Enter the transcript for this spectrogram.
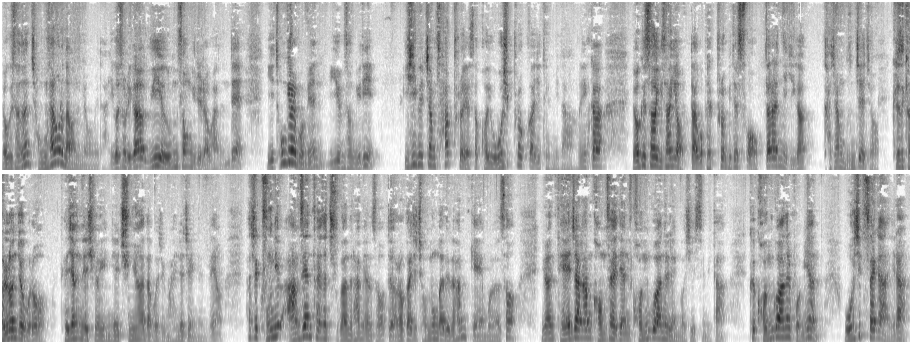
여기서는 정상으로 나오는 경우입니다. 이것을 우리가 위음성률이라고 하는데 이 통계를 보면 위음성률이 21.4%에서 거의 50%까지 됩니다. 그러니까 여기서 이상이 없다고 100% 믿을 수가 없다는 얘기가 가장 문제죠. 그래서 결론적으로 대장 내시경이 굉장히 중요하다고 지금 알려져 있는데요. 사실 국립암센터에서 주관을 하면서 또 여러 가지 전문가들과 함께 모여서 이런 대장암 검사에 대한 권고안을 낸 것이 있습니다. 그 권고안을 보면 50세가 아니라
